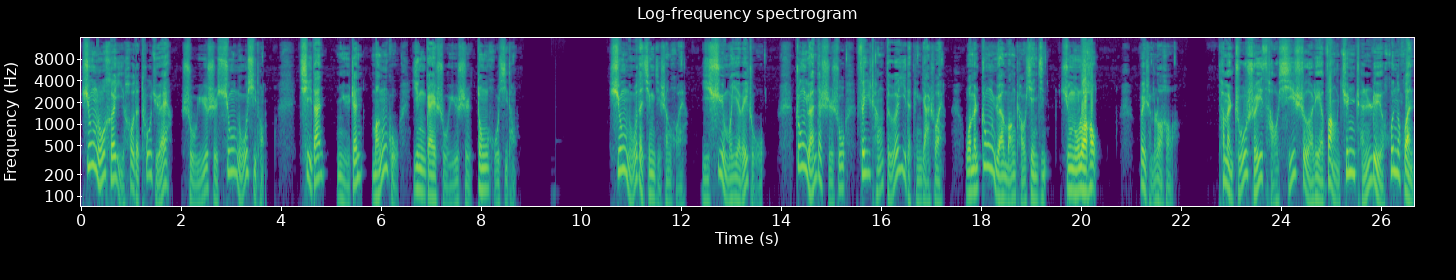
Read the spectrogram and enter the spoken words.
匈奴和以后的突厥呀，属于是匈奴系统，契丹。女真、蒙古应该属于是东胡系统。匈奴的经济生活呀，以畜牧业为主。中原的史书非常得意的评价说呀：“我们中原王朝先进，匈奴落后。为什么落后啊？他们逐水草，习射猎，望君臣，略昏宦，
